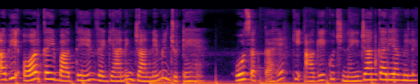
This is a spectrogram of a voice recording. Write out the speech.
अभी और कई बातें वैज्ञानिक जानने में जुटे हैं। हो सकता है कि आगे कुछ नई जानकारियाँ मिले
